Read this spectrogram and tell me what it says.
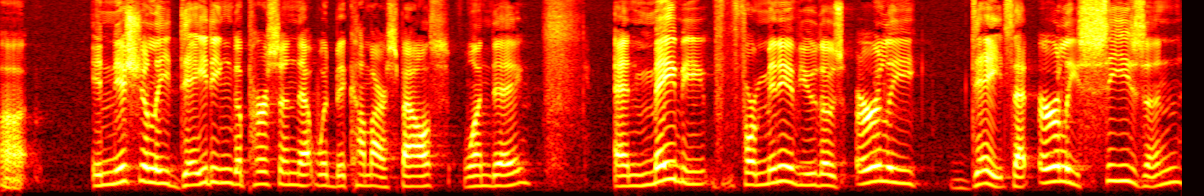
uh, initially dating the person that would become our spouse one day and maybe for many of you, those early dates, that early season,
